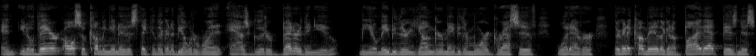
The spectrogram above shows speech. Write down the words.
And, you know, they're also coming into this thinking they're going to be able to run it as good or better than you you know, maybe they're younger, maybe they're more aggressive, whatever. They're going to come in, they're going to buy that business.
